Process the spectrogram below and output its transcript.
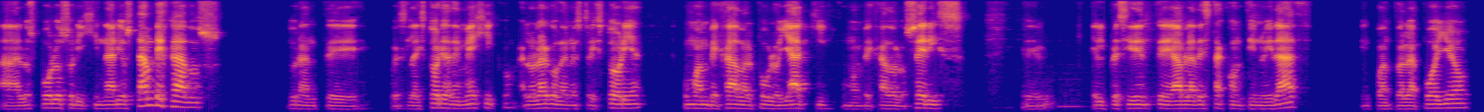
a los pueblos originarios tan vejados durante pues la historia de México, a lo largo de nuestra historia, como han vejado al pueblo yaqui, como han vejado a los seris. Eh, el presidente habla de esta continuidad en cuanto al apoyo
